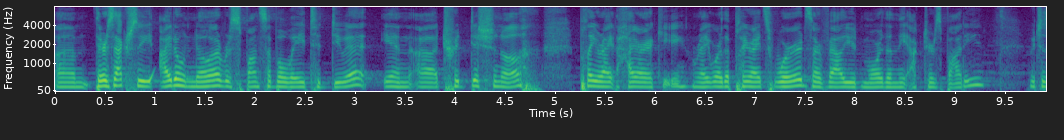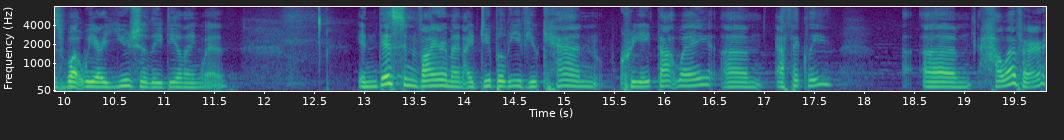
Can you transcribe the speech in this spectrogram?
Um, there's actually, I don't know a responsible way to do it in a traditional playwright hierarchy, right, where the playwright's words are valued more than the actor's body, which is what we are usually dealing with. In this environment, I do believe you can create that way um, ethically. Um, however,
